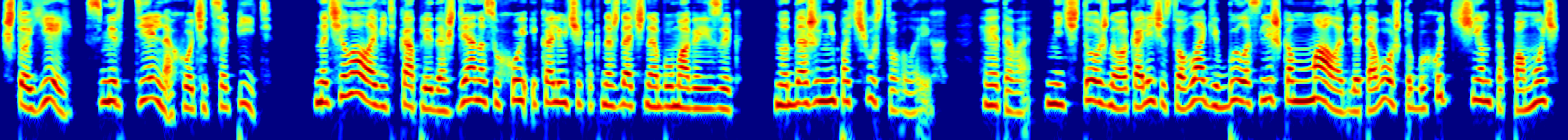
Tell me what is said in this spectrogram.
что ей смертельно хочется пить. Начала ловить капли дождя на сухой и колючий, как наждачная бумага, язык, но даже не почувствовала их. Этого ничтожного количества влаги было слишком мало для того, чтобы хоть чем-то помочь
